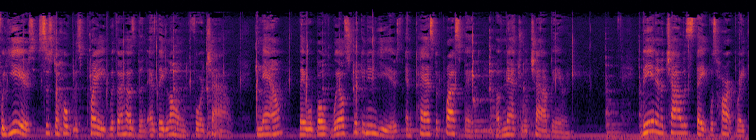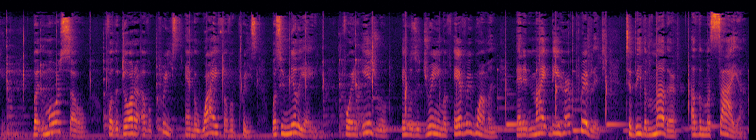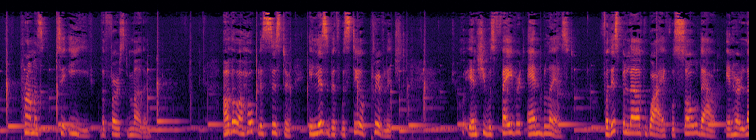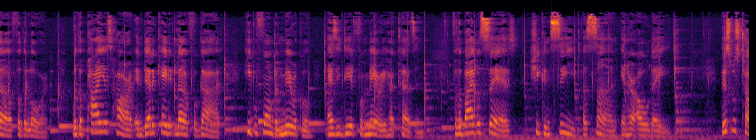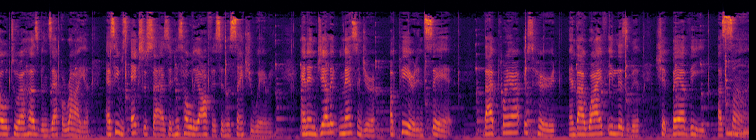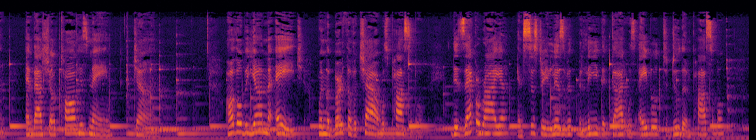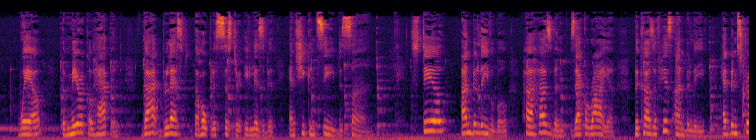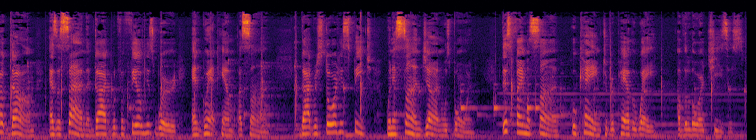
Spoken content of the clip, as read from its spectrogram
For years, Sister Hopeless prayed with her husband as they longed for a child. Now, they were both well stricken in years and past the prospect of natural childbearing. Being in a childless state was heartbreaking, but more so for the daughter of a priest and the wife of a priest was humiliating. For in Israel, it was a dream of every woman that it might be her privilege to be the mother of the Messiah promised to Eve, the first mother. Although a hopeless sister, Elizabeth was still privileged and she was favored and blessed. For this beloved wife was sold out in her love for the Lord. With a pious heart and dedicated love for God, he performed a miracle as he did for Mary, her cousin. For the Bible says she conceived a son in her old age. This was told to her husband Zechariah as he was exercising his holy office in the sanctuary. An angelic messenger appeared and said, Thy prayer is heard, and thy wife Elizabeth shall bear thee a son, and thou shalt call his name John. Although beyond the age when the birth of a child was possible, did Zechariah and Sister Elizabeth believe that God was able to do the impossible? Well, the miracle happened. God blessed the hopeless sister Elizabeth, and she conceived a son. Still unbelievable, her husband, Zechariah, because of his unbelief, had been struck dumb as a sign that God would fulfill his word and grant him a son. God restored his speech when his son John was born. This famous son who came to prepare the way of the Lord Jesus.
